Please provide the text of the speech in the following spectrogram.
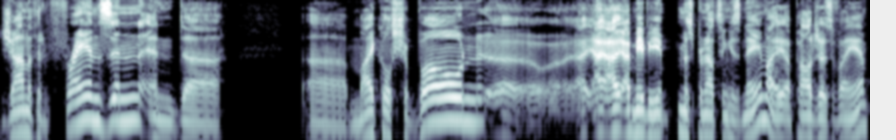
Jonathan Franzen and uh, uh, Michael Chabon. Uh, I, I, I may be mispronouncing his name. I apologize if I am.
